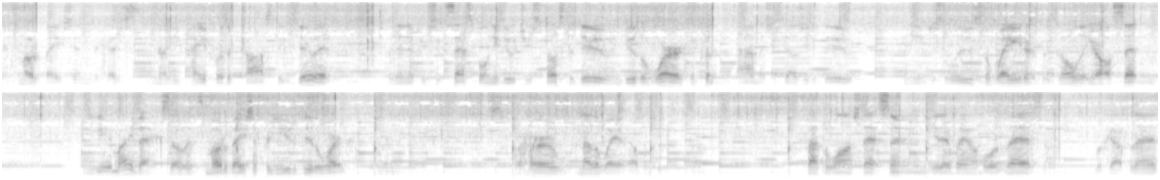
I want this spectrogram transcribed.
it's motivation because you know you pay for the cost to do it, but then if you're successful and you do what you're supposed to do and do the work and put in the time that she tells you to do, and you just lose the weight or the goal that you're all setting, you get your money back. So it's motivation for you to do the work, and for her another way of helping people. So about to launch that soon, get everybody on board with that. So look out for that.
